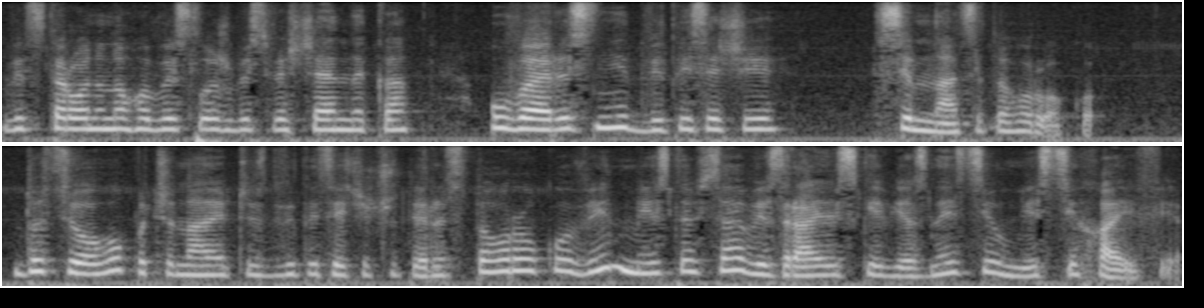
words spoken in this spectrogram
відстороненого від служби священника у вересні 2017 року. До цього, починаючи з 2014 року, він містився в ізраїльській в'язниці в місті Хайфі.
